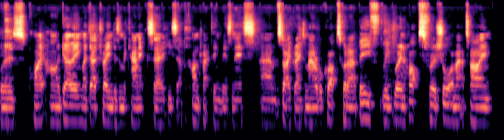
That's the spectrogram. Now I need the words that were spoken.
was quite hard going. My dad trained as a mechanic, so he set up a contracting business, um, started growing some arable crops, got out of beef. We were in hops for a short amount of time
